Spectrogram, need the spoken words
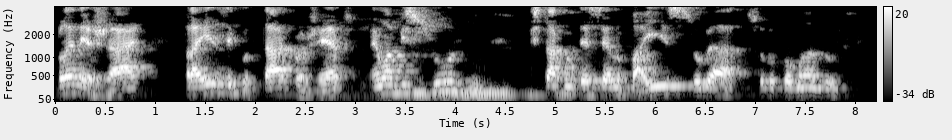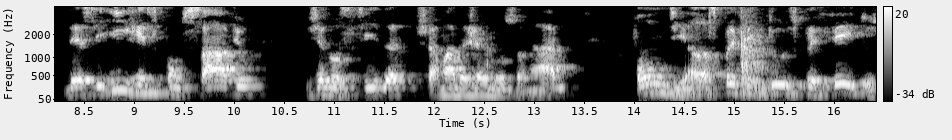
planejar para executar projetos. É um absurdo o que está acontecendo no país sob, a, sob o comando desse irresponsável genocida chamada Jair Bolsonaro, onde as prefeituras, os prefeitos,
